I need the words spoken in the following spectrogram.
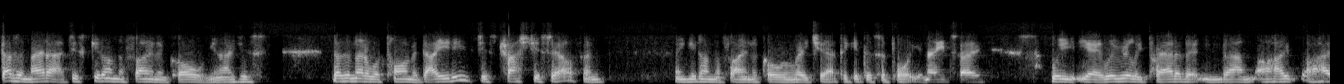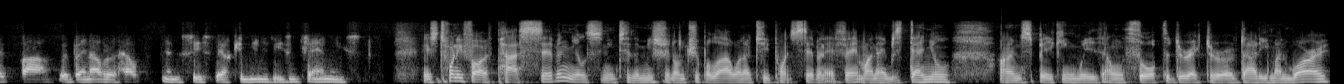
Doesn't matter. Just get on the phone and call. You know, just doesn't matter what time of day it is. Just trust yourself and and get on the phone to call and reach out to get the support you need. So we yeah we're really proud of it, and um, I hope I hope uh, we've been able to help and assist our communities and families. It's 25 past seven. You're listening to the mission on Triple R 102.7 FM. My name is Daniel. I'm speaking with Alan Thorpe, the director of Dardi Munwurro,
